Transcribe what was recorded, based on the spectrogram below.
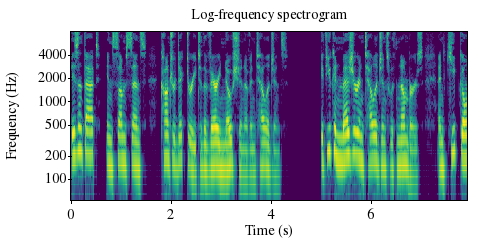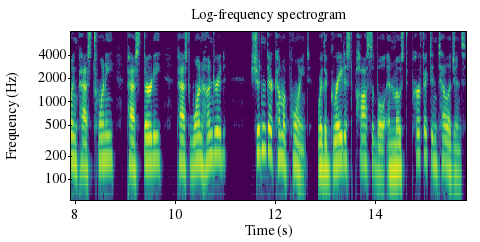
Isn't that, in some sense, contradictory to the very notion of intelligence? If you can measure intelligence with numbers and keep going past 20, past 30, past 100, Shouldn't there come a point where the greatest possible and most perfect intelligence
